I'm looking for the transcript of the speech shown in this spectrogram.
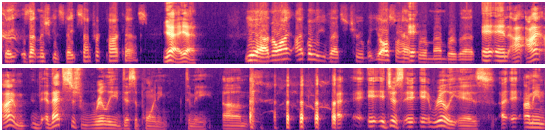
State, is that Michigan State centric podcast? Yeah, yeah. Yeah, no, I, I believe that's true, but you also have to remember that. And, and I, I, I'm that's just really disappointing to me. Um, it, it, just it, it really is. I, I mean,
